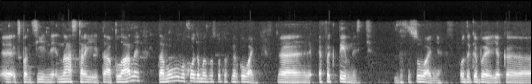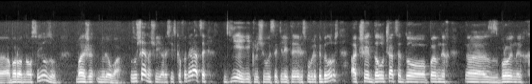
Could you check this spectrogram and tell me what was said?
е, експансійні настрої та плани. Тому виходимо з наступних міркувань. Ефективність застосування ОДКБ як оборонного союзу майже нульова. Звичайно, що є Російська Федерація, є її ключові сателіти Республіки Білорусь. А чи долучатися до певних е, збройних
